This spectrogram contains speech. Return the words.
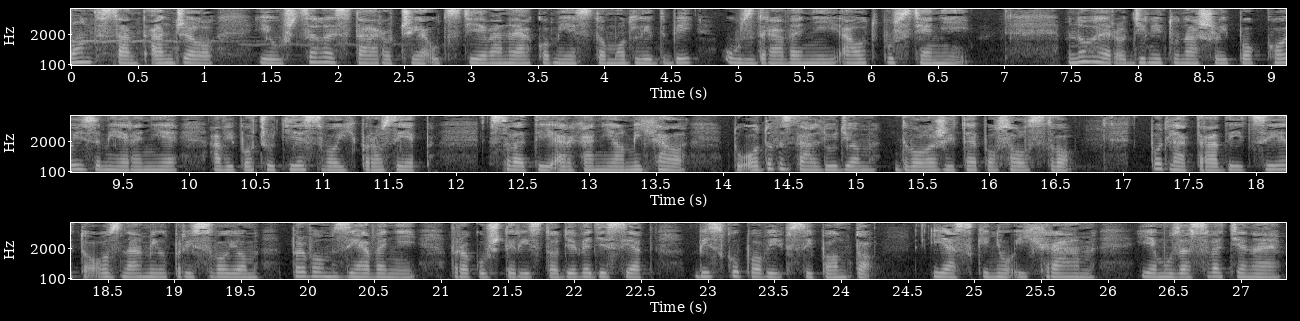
Mont Sant'Angelo je už celé stáročia uctievané ako miesto modlitby, uzdravení a odpustení. Mnohé rodiny tu našli pokoj, zmierenie a vypočutie svojich prozieb. Svetý archaniel Michal tu odvzdal ľuďom dôležité posolstvo. Podľa tradície to oznámil pri svojom prvom zjavení v roku 490 biskupovi v Siponto jaskyňu i chrám, je zasvetené,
